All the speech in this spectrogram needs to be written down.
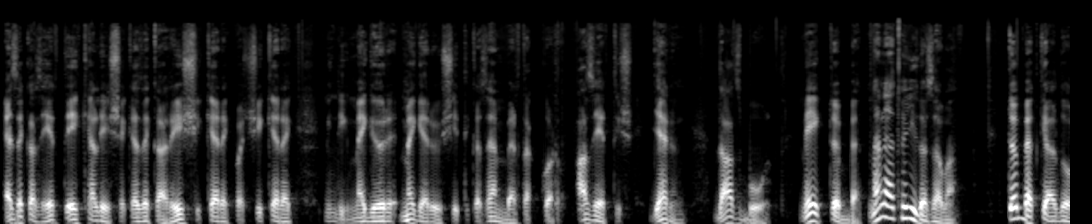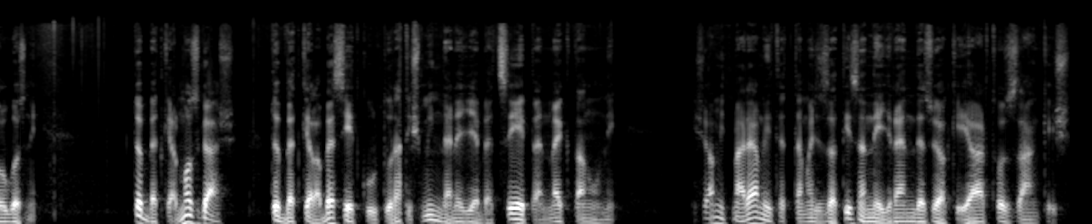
ezek az értékelések, ezek a részsikerek vagy sikerek mindig megerősítik az embert, akkor azért is gyerünk, dacból, még többet, mert lehet, hogy igaza van. Többet kell dolgozni, többet kell mozgás, többet kell a beszédkultúrát és minden egyebet szépen megtanulni. És amit már említettem, hogy ez a 14 rendező, aki járt hozzánk, és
